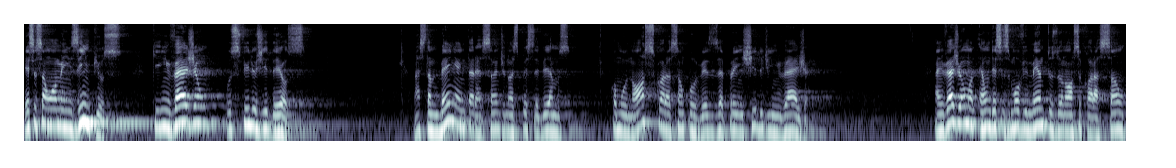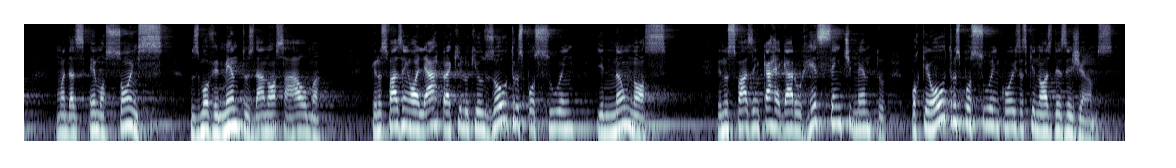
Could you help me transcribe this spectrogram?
Esses são homens ímpios que invejam os filhos de Deus. Mas também é interessante nós percebermos como o nosso coração, por vezes, é preenchido de inveja. A inveja é, uma, é um desses movimentos do nosso coração, uma das emoções, dos movimentos da nossa alma, que nos fazem olhar para aquilo que os outros possuem e não nós, e nos fazem carregar o ressentimento, porque outros possuem coisas que nós desejamos.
